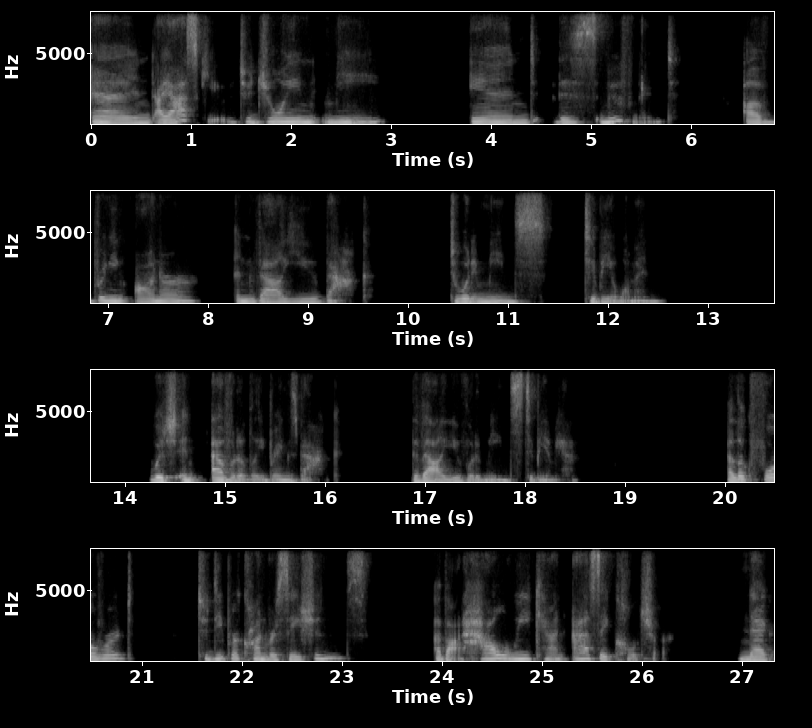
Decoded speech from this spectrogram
And I ask you to join me in this movement of bringing honor and value back to what it means to be a woman, which inevitably brings back the value of what it means to be a man. I look forward to deeper conversations about how we can, as a culture, n-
